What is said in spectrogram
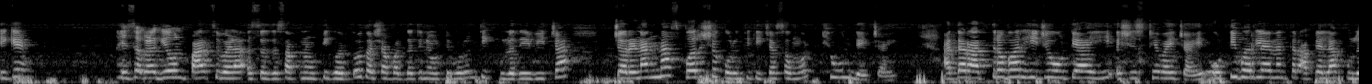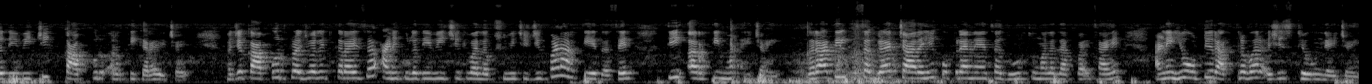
ठीक आहे? हे सगळं घेऊन पाच वेळा असं जसं आपण ओटी भरतो तशा पद्धतीने ओटी भरून ती कुलदेवीच्या चरणांना स्पर्श करून ती तिच्यासमोर ठेवून द्यायची आहे. आता रात्रभर ही जी ओटी आहे ही अशीच ठेवायची आहे. ओटी भरल्यानंतर आपल्याला कुलदेवीची कापूर आरती करायची आहे. म्हणजे कापूर प्रज्वलित करायचं आणि कुलदेवीची किंवा लक्ष्मीची जी पण आरती येत असेल ती आरती म्हणायची आहे. घरातील सगळ्या चारही कोपऱ्याने याचा धूर तुम्हाला दाखवायचा आहे आणि ही ओटी रात्रभर अशीच ठेवून द्यायची आहे.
